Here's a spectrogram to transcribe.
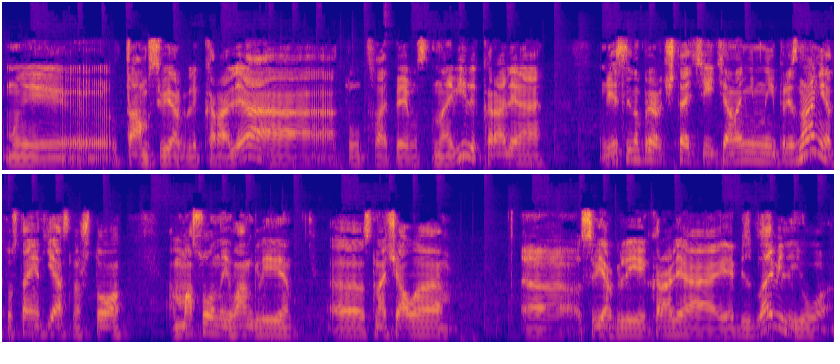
мы там свергли короля, а тут опять восстановили короля. Если, например, читать все эти анонимные признания, то станет ясно, что масоны в Англии э, сначала э, свергли короля и обезглавили его,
